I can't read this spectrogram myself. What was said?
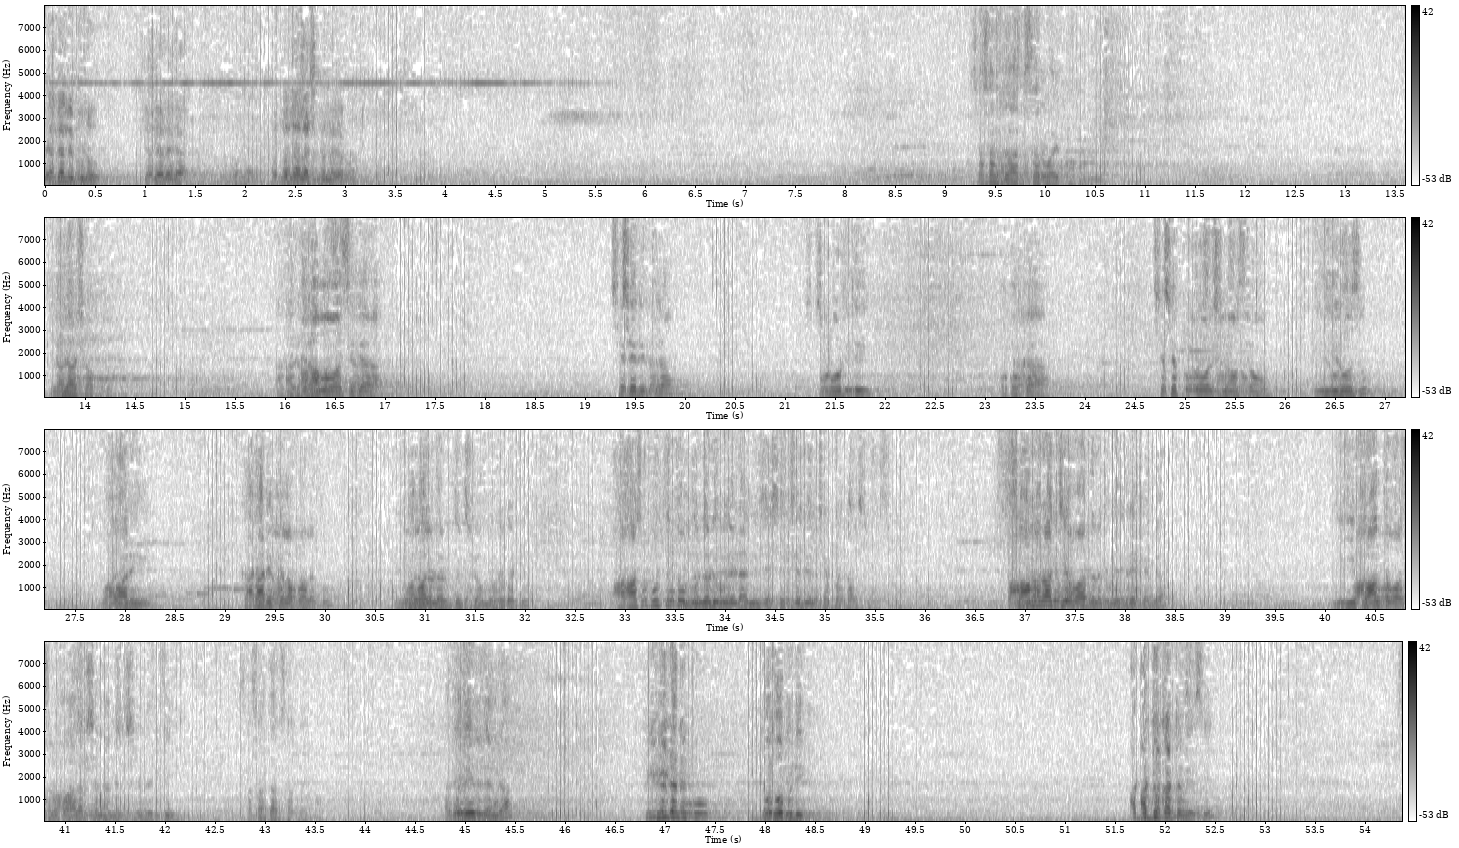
పెద్దలు ఇప్పుడు చివరిగా పొన్నాల లక్ష్మణ గారు. సర్దార్ సర్వాయి పాపం కిలాషాపురం. ఆ గ్రామవాసిగా చరిత్ర స్ఫూర్తి ఒక చెప్పుకోవాల్సిన అవసరం ఈరోజు వారి కార్యకలాపాలకు నివాళులు అర్పించడం మరొకటి ఆ స్ఫూర్తితో ముందడుగు వేయడానికి చేసే చర్యలు చేపట్టాల్సిన అవసరం. సామ్రాజ్యవాదులకు వ్యతిరేకంగా ఈ ప్రాంతవాసులకు ఆదర్శంగా నిలిచిన వ్యక్తి సర్దార్ సాహెబ్ అదేవిధంగా పీడనకు దోపిడీకి అడ్డుకట్ట వేసి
